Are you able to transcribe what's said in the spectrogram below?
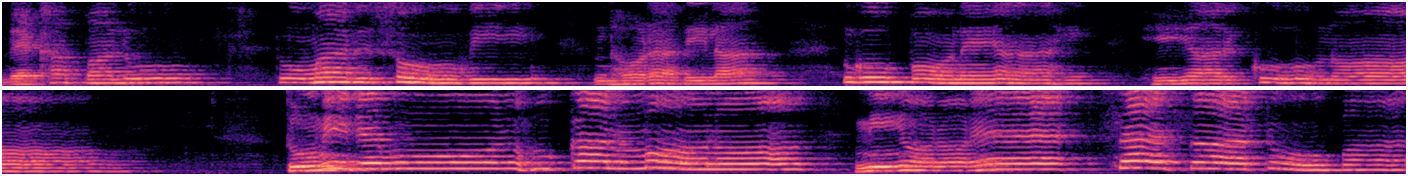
দেখা পালু, তোমার ছবি ধরা দিলা, গোপনে আহি হিয়ার কোন। তুমি যে মোৰ শুকান মনত নিয়ৰৰে চেঁচা টোপান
